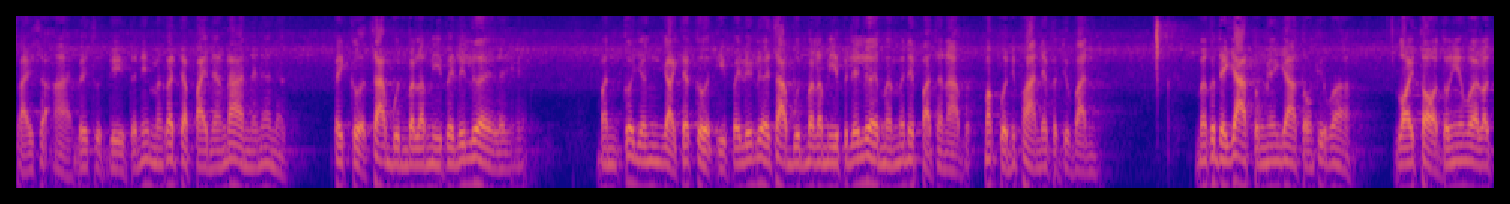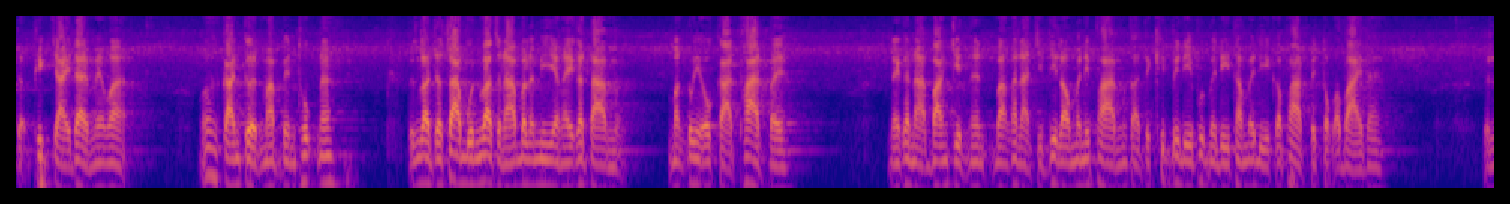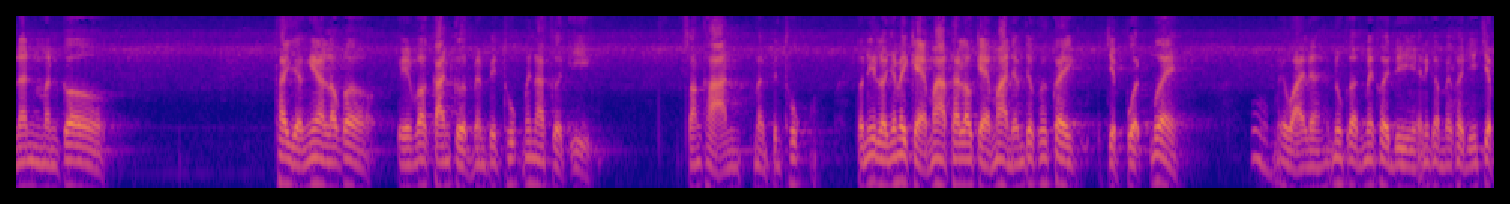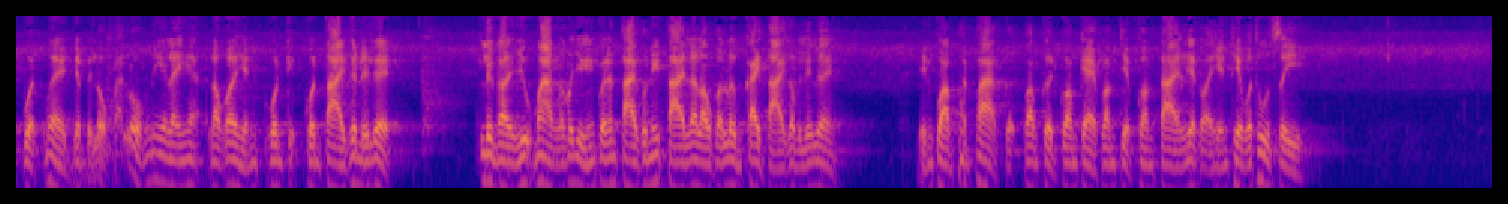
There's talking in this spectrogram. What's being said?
ใสสะอาดไปสุดดีแต่นี้มันก็จะไปทางด้านนั้นน่ะไปเกิดสร้างบุญบารรมีไปเรื่อยๆอะไรอย่างเงี้ยมันก็ยังอยากจะเกิดอีกไปเรื่อยๆสร้างบุญบารรมีไปเรื่อยๆมันไม่ได้ปรารถนามรรคผลนิพพานในปัจจุบัน มันก็จะยากตรงนี้ยากตรงที่ว่า รอยต่อตรงนี้ว่าเราจะพลิกใจได้ไหมว่าการเกิดมาเป็นทุกข์นะ ถึงเราจะสร้างบุญวาสนาบารรมียังไงก็ตาม มันก็มีโอกาสพลาดไป ในขณะบางจิตนั้นบางขณะจิตที่เราไม่นิพพานมันก็อาจจะคิดไม่ดีพูดไม่ดีทำไม่ดีก็พลาดไปตกอบายได้ ดังนั้นมันก็ ถ้าอย่างเงี้ยเราก็เห็นว่าการเกิดมันเป็นทุกข์ไม่น่าเกิดอีก สังขารมันเป็นทุกข์ตอนนี้เรายังไม่แก่มาก ถ้าเราแก่มากเดี๋ยวมันจะค่อยๆเจ็บปวดเมื่อยไม่ไหวเลยนู่นก็ไม่ค่อยดี อันนี้ก็ไม่ค่อยดี เจ็บปวดเมื่อยจะเป็นโรคนั้นโรคนี้อะไรเงี้ยเราก็เห็นคนคนตายขึ้นเรื่อยๆเรื่องอายุมากเราก็อย่างเห็นคนนั้นตายคนนี้ตายแล้วเราก็เริ่มใกล้ตายก็ไปเรื่อยๆเห็นความพัดภาเกิดความเกิดความแก่ความเจ็บความตาย เรียกว่าเห็นเทวทูตสี่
